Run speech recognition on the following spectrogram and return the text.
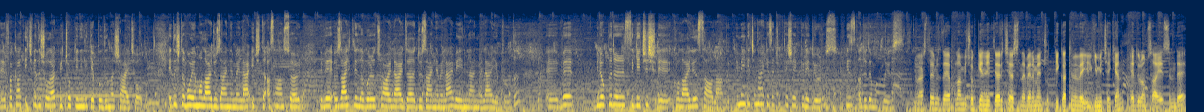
e, fakat iç ve dış olarak birçok yenilik yapıldığına şahit oldum. E, dışta boyamalar, düzenlemeler, içte asansör ve özellikle laboratuvarlarda düzenlemeler ve yenilenmeler yapıldı. E, ve bloklar arası geçiş e, kolaylığı sağlandı. Emeği geçen herkese çok teşekkür ediyoruz. Biz Adü'de mutluyuz. Üniversitemizde yapılan birçok yenilikler içerisinde benim en çok dikkatimi ve ilgimi çeken Edurom sayesinde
